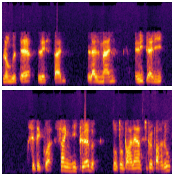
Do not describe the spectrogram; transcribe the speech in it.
l'Angleterre, l'Espagne, l'Allemagne, l'Italie. C'était quoi? Cinq, dix clubs dont on parlait un petit peu partout.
